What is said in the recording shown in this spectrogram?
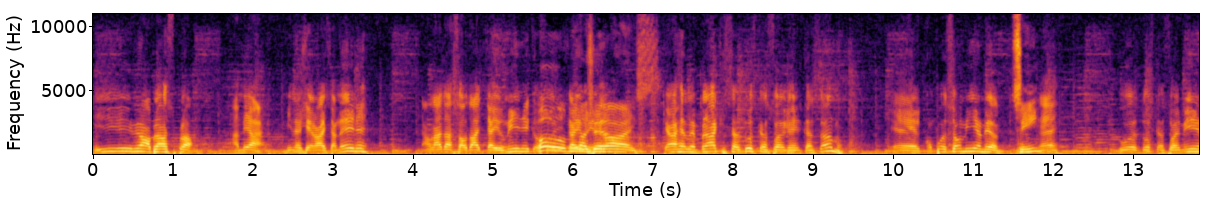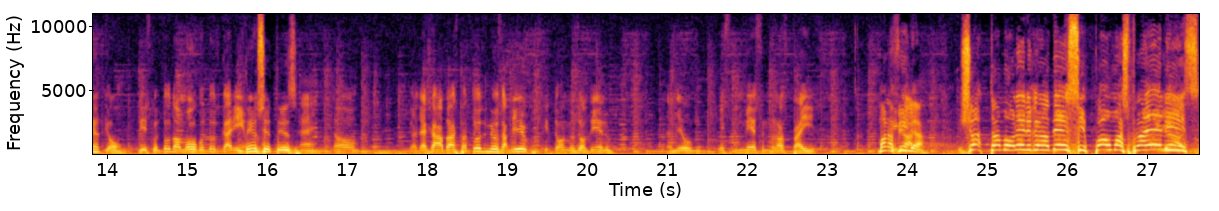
E meu abraço para a minha Minas Gerais também, né? Tá lá da saudade da Ilmi, né? Que eu sou Ô, de Minas né? Gerais. Quero relembrar que essas duas canções que a gente cantamos é composição minha mesmo, Sim, né? Duas, duas canções minhas que eu fiz com todo amor, com todo carinho. tenho certeza. né? Então, quero deixar um abraço para todos os meus amigos que estão nos ouvindo, entendeu? Esse imenso do nosso país. Maravilha. J. Moreira e Granadense, palmas para eles.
